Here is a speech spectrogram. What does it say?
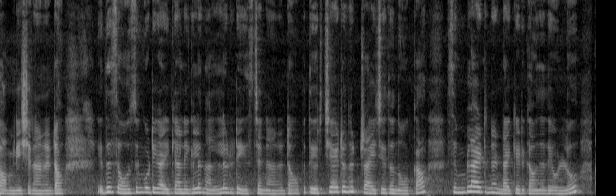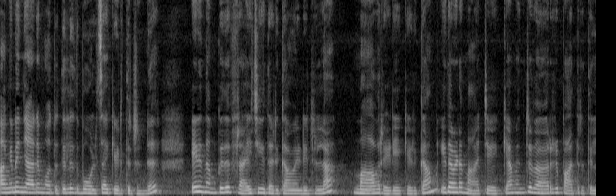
കോമ്പിനേഷനാണ് കേട്ടോ ഇത് സോസും കൂട്ടി കഴിക്കുകയാണെങ്കിൽ നല്ലൊരു ടേസ്റ്റ് തന്നെയാണ് കേട്ടോ അപ്പോൾ തീർച്ചയായിട്ടും ഒന്ന് ട്രൈ ചെയ്ത് നോക്കാം. സിമ്പിളായിട്ട് തന്നെ ഉണ്ടാക്കിയെടുക്കാവുന്നതേ ഉള്ളൂ. അങ്ങനെ ഞാൻ മൊത്തത്തിൽ ഇത് ബോൾസാക്കി എടുത്തിട്ടുണ്ട്. ഇനി നമുക്കിത് ഫ്രൈ ചെയ്തെടുക്കാൻ വേണ്ടിയിട്ടുള്ള മാവ് റെഡിയാക്കി എടുക്കാം. ഇതവിടെ മാറ്റി വയ്ക്കാം എന്നിട്ട് വേറൊരു പാത്രത്തിൽ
